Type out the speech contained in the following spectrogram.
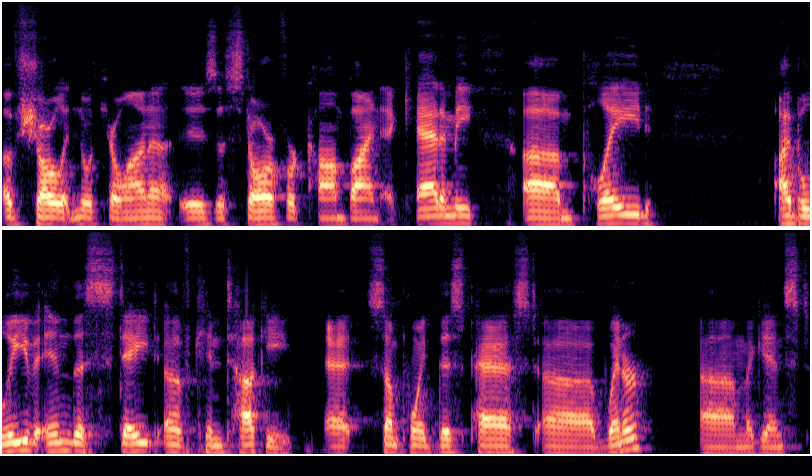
of Charlotte, North Carolina, is a star for Combine Academy. Um, played, I believe, in the state of Kentucky at some point this past uh, winter um, against,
